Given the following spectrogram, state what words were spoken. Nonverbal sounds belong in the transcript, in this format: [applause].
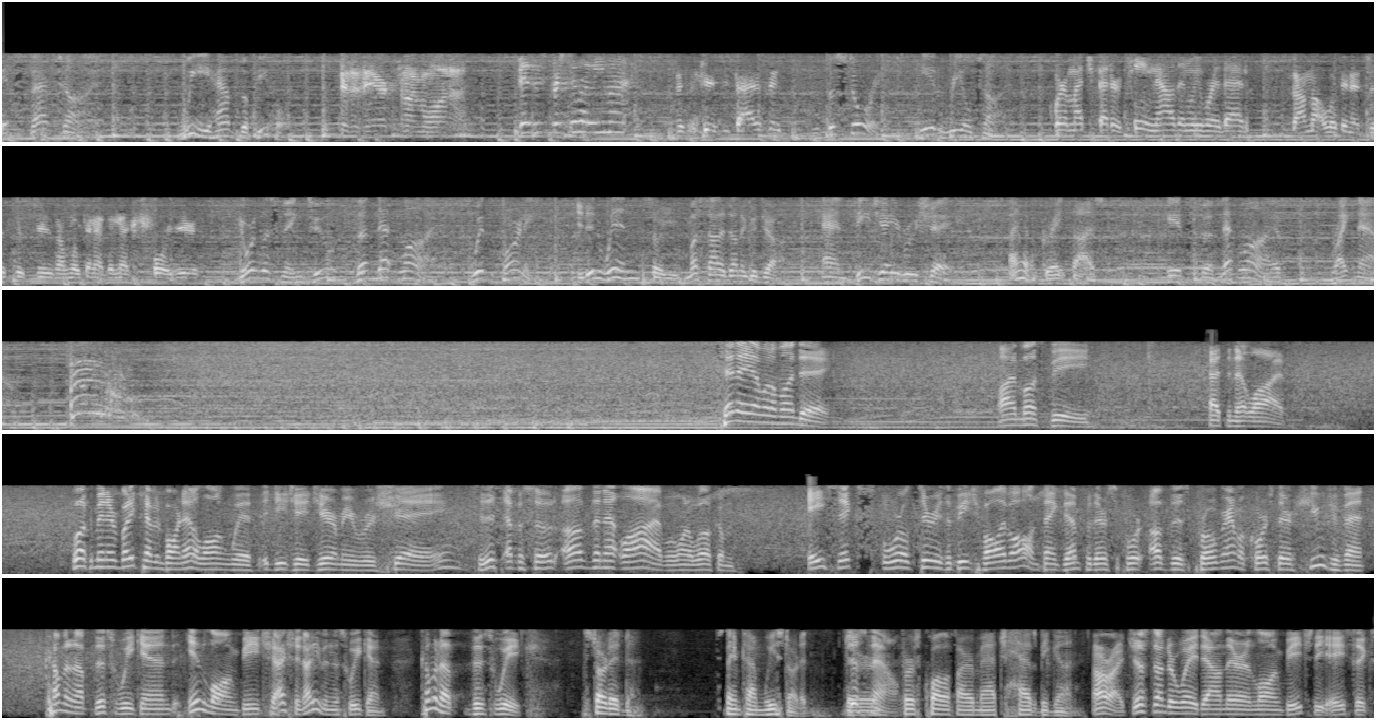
It's that time. We have the people. This is Eric Fonoimoana. This is Priscilla Lima. This is Casey Patterson. The story in real time. We're a much better team now than we were then. I'm not looking at just this season, I'm looking at the next four years. You're listening to The Net Live with Barney You didn't win, so you must not have done a good job. and DJ Rouche. I have great thighs. It's The Net Live right now. [laughs] 10 a.m. on a Monday. I must be at the Net Live. Welcome in, everybody. Kevin Barnett, along with DJ Jeremy Roche, to this episode of the Net Live. We want to welcome ASICS World Series of Beach Volleyball and thank them for their support of this program. Of course, their huge event coming up this weekend in Long Beach. Actually, not even this weekend. Coming up this week. Started same time we started. Just now. First qualifier match has begun. All right, just underway down there in Long Beach, the ASICS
